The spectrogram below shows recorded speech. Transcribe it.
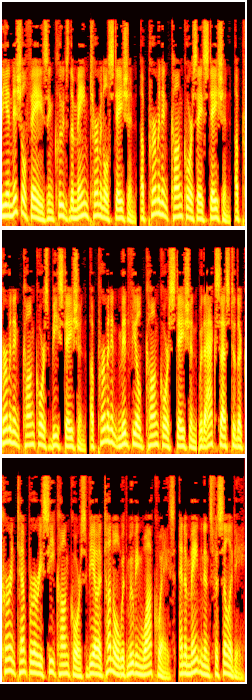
The initial phase includes the main terminal station, a permanent Concourse A station, a permanent Concourse B station, a permanent midfield concourse station with access to the current temporary C concourse via a tunnel with moving walkways, and a maintenance facility.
